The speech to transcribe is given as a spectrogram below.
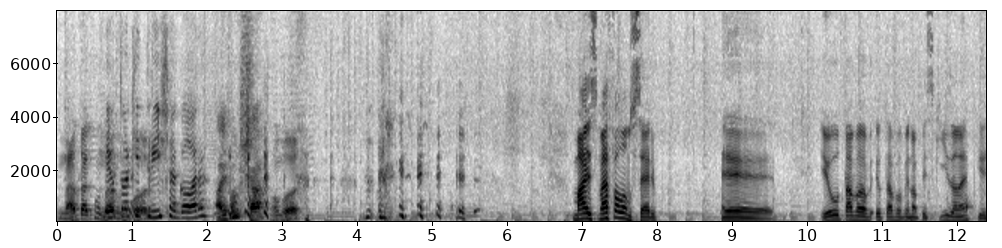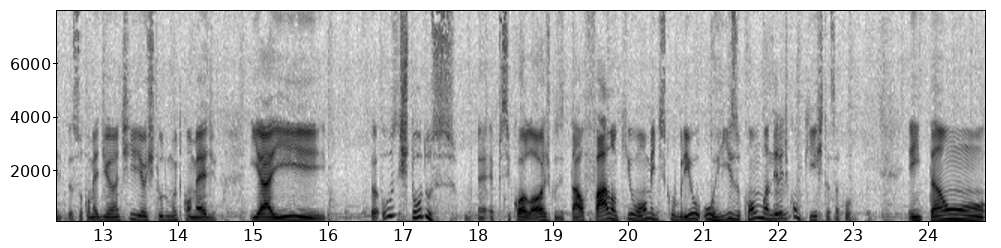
Nada com nada. Eu tô aqui vambora. triste agora. Aí um chá. Vambora. Mas, mas falando sério, é, eu, tava, eu tava vendo uma pesquisa, né? Porque eu sou comediante e eu estudo muito comédia. E aí, os estudos é, psicológicos e tal falam que o homem descobriu o riso como maneira de conquista, sacou? Então,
